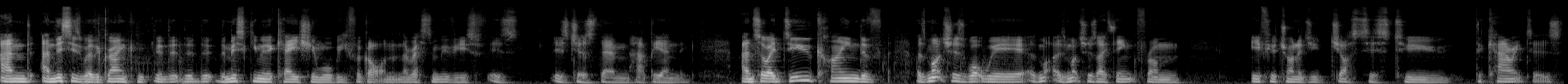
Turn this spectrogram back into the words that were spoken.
and and this is where the grand the, the, the, the miscommunication will be forgotten, and the rest of the movie is, is is just them happy ending. And so I do kind of as much as what we're as, mu- as much as I think from if you're trying to do justice to the characters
